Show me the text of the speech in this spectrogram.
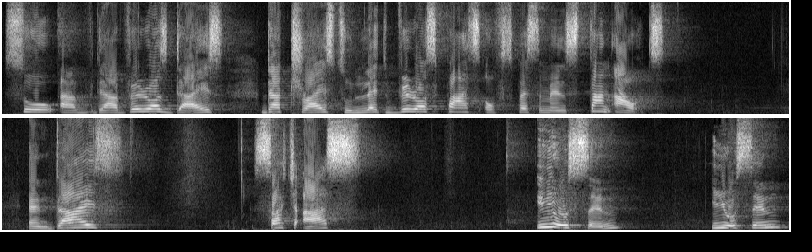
So uh, there are various dyes that tries to let various parts of specimens stand out and dyes such as eosin. Eosin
